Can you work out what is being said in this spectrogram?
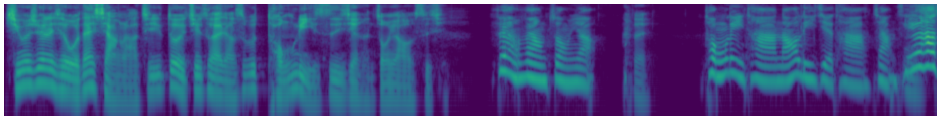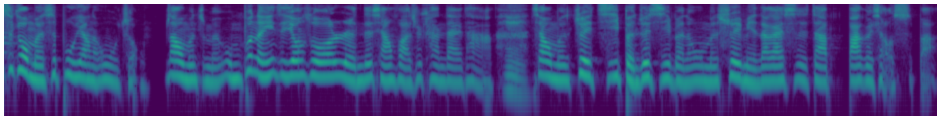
行为训练，其实我在想啦，其实对我接触来讲，是不是同理是一件很重要的事情？非常非常重要。对，同理它，然后理解它这样子，嗯因为它是跟我们是不一样的物种，那我们怎么，我们不能一直用说人的想法去看待它。嗯，像我们最基本最基本的，我们睡眠大概是大八个小时吧，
